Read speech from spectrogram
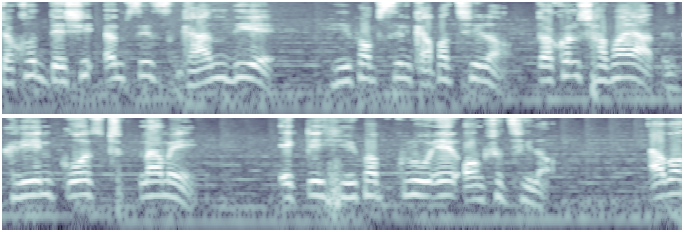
যখন দেশি এমসিস গান দিয়ে হিপ হপ সিন কাঁপাচ্ছিল, তখন সাভায়াত গ্রিন কোস্ট নামে একটি হিপ হপ ক্রু এর অংশ ছিল এবং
